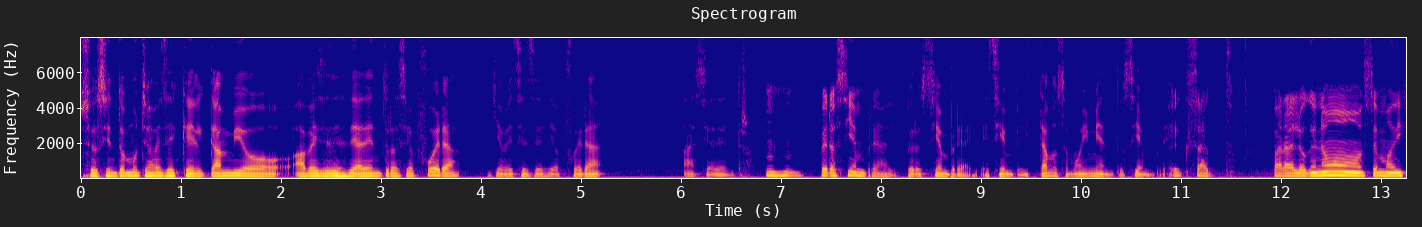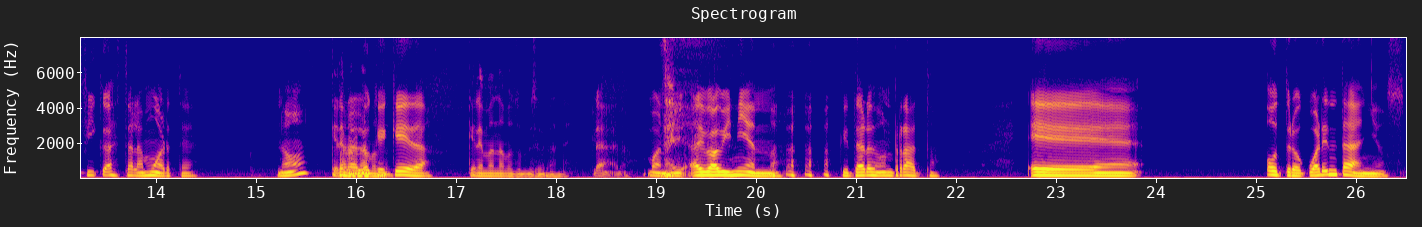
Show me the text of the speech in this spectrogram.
Yo siento muchas veces que el cambio a veces es de adentro hacia afuera y a veces es de afuera hacia adentro. Pero siempre hay. Pero siempre hay, es siempre, estamos en movimiento, siempre. Exacto. Para lo que no se modifica está la muerte, ¿no? ¿Qué le Para lo que queda. Que le mandamos un beso grande. Claro. Bueno, ahí, ahí va viniendo. que tarde un rato. Eh, otro, 40 años.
